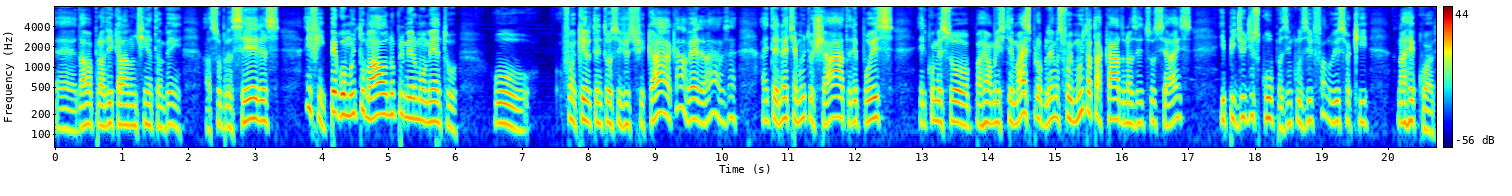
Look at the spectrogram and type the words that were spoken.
é, dava para ver que ela não tinha também as sobrancelhas. Enfim, pegou muito mal. No primeiro momento, o, funkeiro tentou se justificar, aquela velha, né? a internet é muito chata. Depois ele começou a realmente ter mais problemas, foi muito atacado nas redes sociais e pediu desculpas. Inclusive falou isso aqui na Record.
